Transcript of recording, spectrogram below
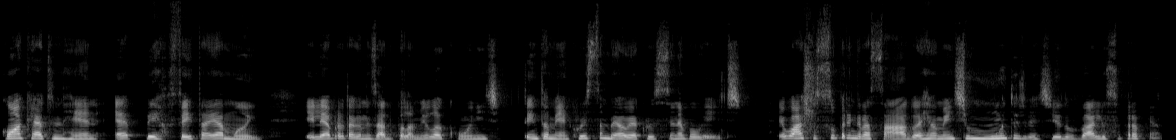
com a Catherine Han é Perfeita é a Mãe. Ele é protagonizado pela Mila Kunis, tem também a Kristen Bell e a Christina Applegate. Eu acho super engraçado, é realmente muito divertido, vale super a pena.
